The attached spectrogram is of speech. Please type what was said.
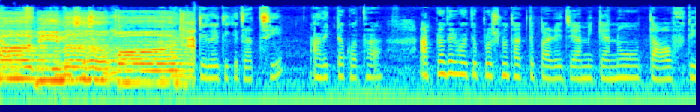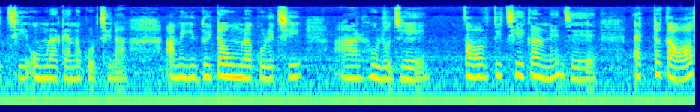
তাও بما قد হোটেলের দিকে যাচ্ছি আরেকটা কথা আপনাদের হয়তো প্রশ্ন থাকতে পারে যে আমি কেন তাওফ দিচ্ছি ওমরা কেন করছি না আমি দুইটা ওমরা করেছি আর হলো যে তাওয়াফ দিচ্ছি এই কারণে যে একটা তাওয়াফ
